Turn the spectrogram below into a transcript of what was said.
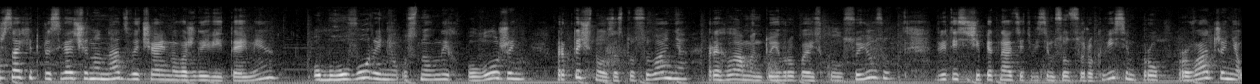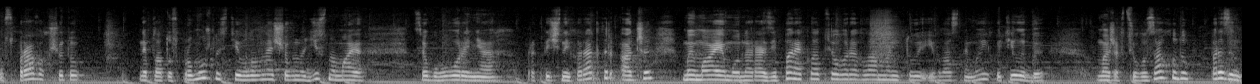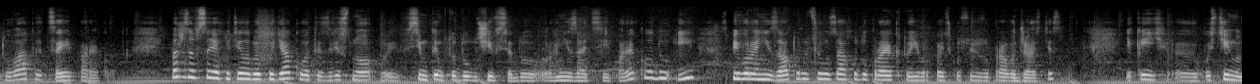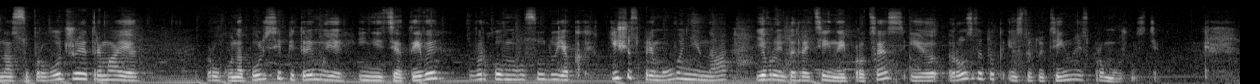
Наш захід присвячено надзвичайно важливій темі обговоренню основних положень практичного застосування регламенту Європейського Союзу 2015-848 про впровадження у справах щодо неплатоспроможності. Головне, що воно дійсно має це обговорення практичний характер, адже ми маємо наразі переклад цього регламенту, і власне ми хотіли би в межах цього заходу презентувати цей переклад. Перш за все, я хотіла би подякувати, звісно, всім тим, хто долучився до організації перекладу і співорганізатору цього заходу проекту Європейського союзу Право Джастіс, який е, постійно нас супроводжує, тримає руку на пульсі, підтримує ініціативи Верховного суду, як ті, що спрямовані на євроінтеграційний процес і розвиток інституційної спроможності.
